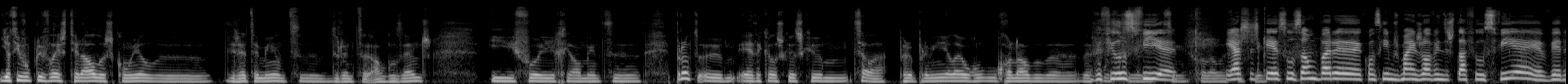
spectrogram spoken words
e, eu tive o privilégio de ter aulas com ele uh, diretamente durante alguns anos e foi realmente. Pronto, é daquelas coisas que, sei lá, para, para mim ele é o Ronaldo da, da, da filosofia. Sim, e achas que é a solução para conseguirmos mais jovens a estudar filosofia? É ver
